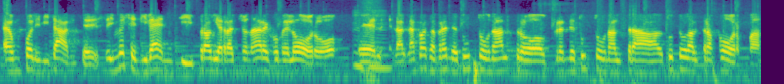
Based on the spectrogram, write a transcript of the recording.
è un po' limitante. Se invece diventi, provi a ragionare come loro, eh, Mhm. la, la cosa prende tutto un altro, prende tutto un'altra, tutta un'altra forma.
